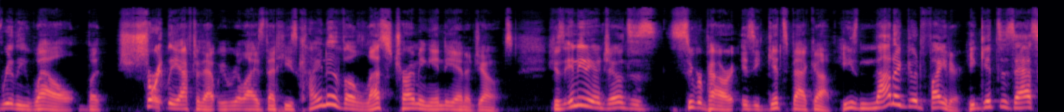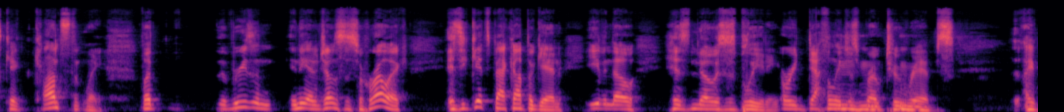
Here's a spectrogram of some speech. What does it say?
really well, but shortly after that, we realize that he's kind of a less charming Indiana Jones. Because Indiana Jones's superpower is he gets back up. He's not a good fighter. He gets his ass kicked constantly. But the reason Indiana Jones is heroic is he gets back up again, even though his nose is bleeding, or he definitely just Mhm, broke 2 mhm. ribs. I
